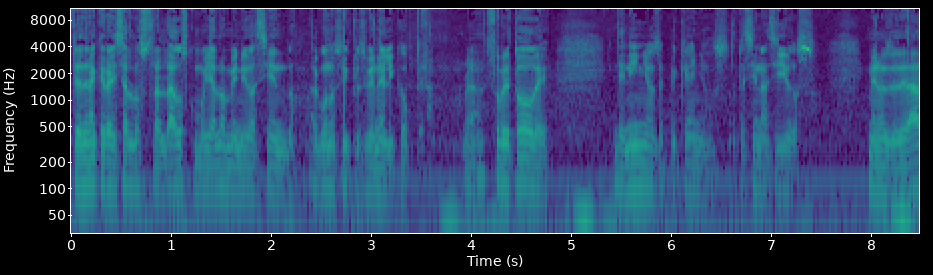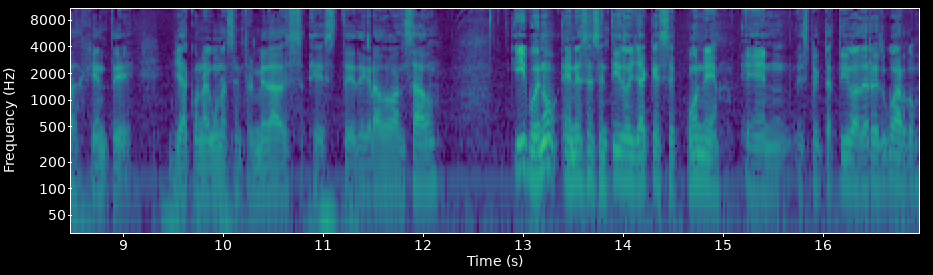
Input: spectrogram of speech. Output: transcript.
tendrán que realizar los traslados como ya lo han venido haciendo, algunos inclusive en helicóptero, sobre todo de, de niños, de pequeños, recién nacidos, menos de edad, gente ya con algunas enfermedades este, de grado avanzado. Y bueno, en ese sentido, ya que se pone en expectativa de resguardo,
